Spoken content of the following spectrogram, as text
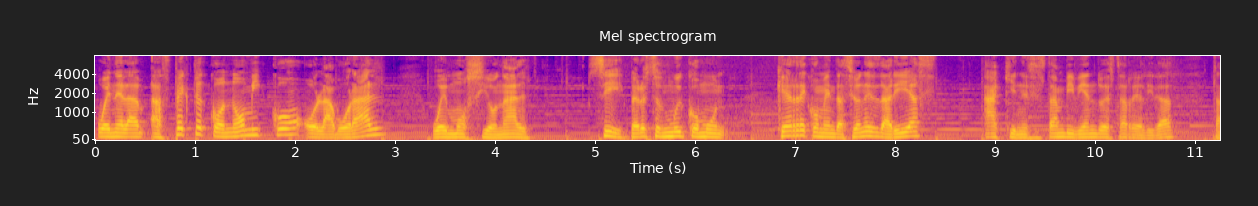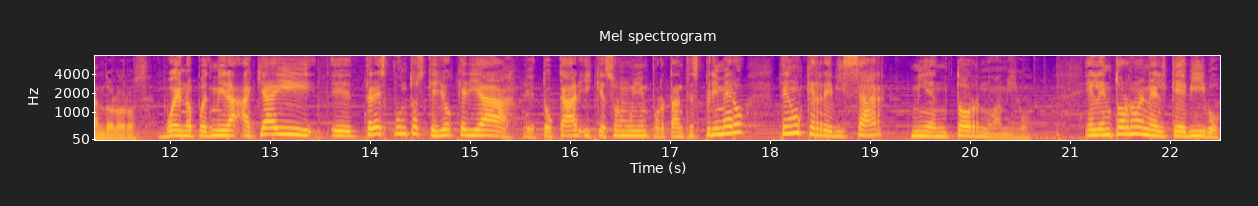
o en el aspecto económico o laboral o emocional. Sí. Pero esto es muy común. ¿Qué recomendaciones darías a quienes están viviendo esta realidad tan dolorosa? Bueno, pues mira, aquí hay eh, tres puntos que yo quería eh, tocar y que son muy importantes. Primero, tengo que revisar mi entorno, amigo. El entorno en el que vivo,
